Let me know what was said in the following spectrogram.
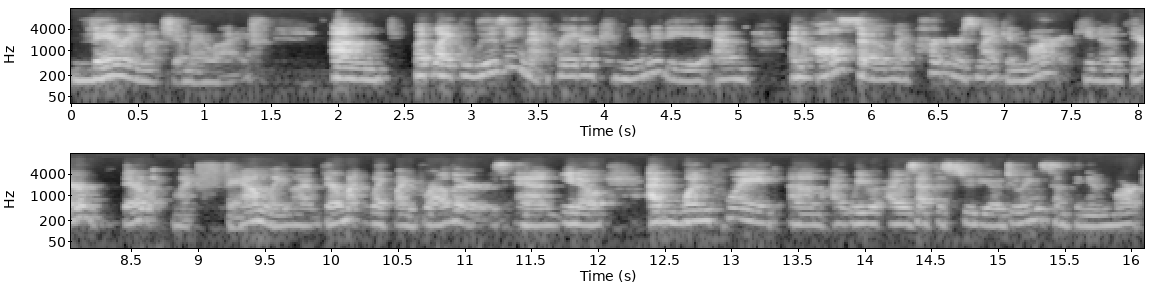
very much in my life. Um, but like losing that greater community and and also my partners mike and mark you know they're they're like my family they're my like my brothers. And you know at one point um, I, we I was at the studio doing something and mark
